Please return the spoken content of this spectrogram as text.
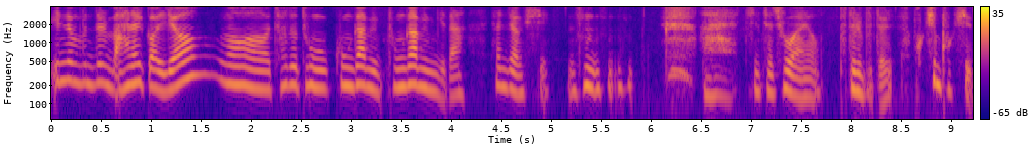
있는 분들 많을걸요? 어, 저도 동, 공감이, 동감입니다. 현정 씨. 아, 진짜 좋아요. 부들부들. 폭신폭신.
